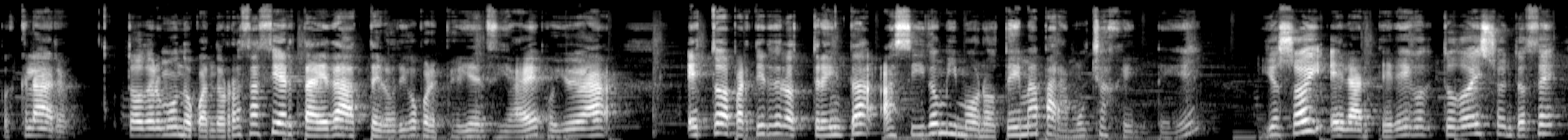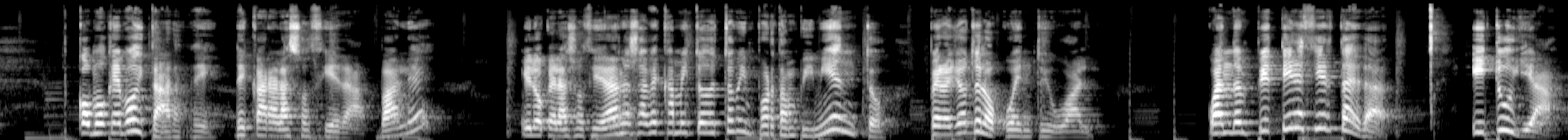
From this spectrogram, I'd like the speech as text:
pues claro, todo el mundo cuando roza cierta edad, te lo digo por experiencia, ¿eh? pues yo ya, esto a partir de los 30 ha sido mi monotema para mucha gente, ¿eh? Yo soy el alter ego de todo eso, entonces como que voy tarde de cara a la sociedad, ¿vale? Y lo que la sociedad no sabe es que a mí todo esto me importa un pimiento, pero yo te lo cuento igual. Cuando tienes cierta edad y tú ya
